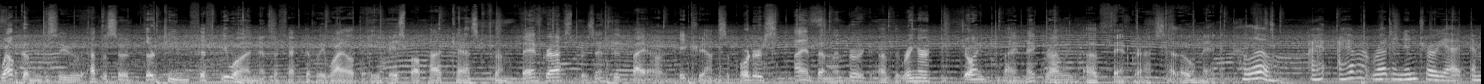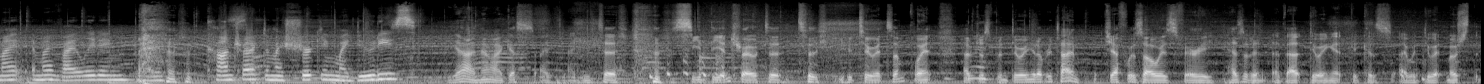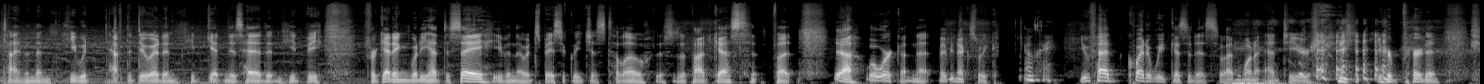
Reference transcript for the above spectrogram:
welcome to episode 1351 of Effectively Wild, a baseball podcast from Fangraphs presented by our Patreon supporters. I am Ben Lindbergh of The Ringer, joined by Meg Rowley of Fangraphs. Hello, Meg. Hello. I, I haven't read an intro yet. Am I am I violating my contract? Am I shirking my duties? Yeah, no, I guess I, I need to cede the intro to, to you two at some point. I've just been doing it every time. Jeff was always very hesitant about doing it because I would do it most of the time and then he would have to do it and he'd get in his head and he'd be forgetting what he had to say, even though it's basically just hello, this is a podcast. But yeah, we'll work on that. Maybe next week. Okay. You've had quite a week as it is, so I don't want to add to your your burden.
